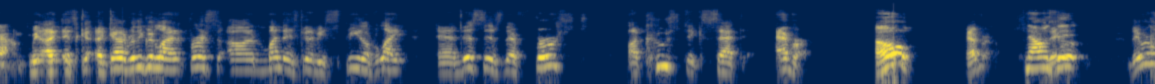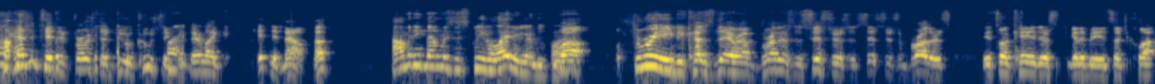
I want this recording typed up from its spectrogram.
Around? I mean, I, it's got, I got a really good line. First on Monday is going to be Speed of Light, and this is their first acoustic set ever, Oh, ever. now is They it were, they were a little hesitant at first to do acoustic, but they're like hitting it now. Huh? how many members of Speed of Light are going to be playing? Well, three because they're uh, brothers and sisters, and sisters and brothers. It's okay. They're going to be in such cl-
